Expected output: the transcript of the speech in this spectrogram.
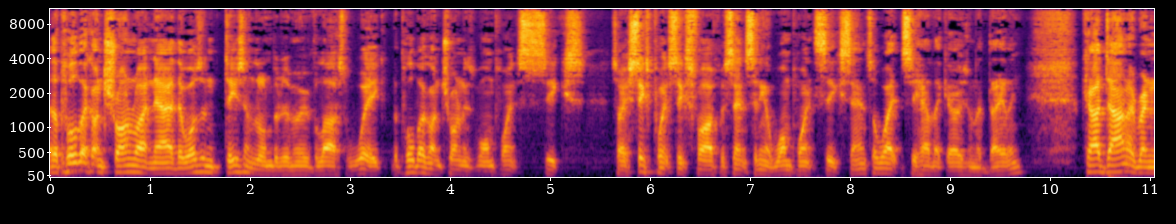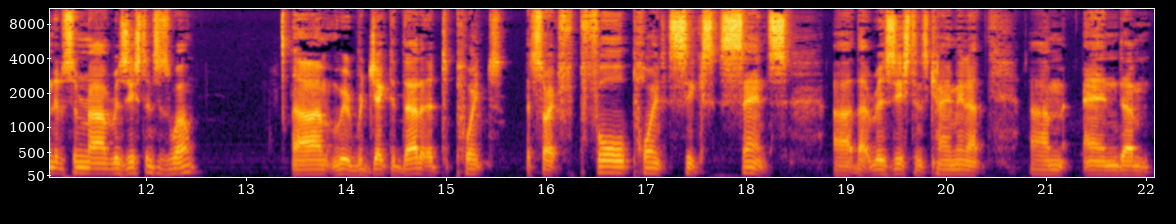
Now, the pullback on Tron right now, there was a decent little bit of move last week. The pullback on Tron is 1.6 Sorry, 6.65%, sitting at 1.6 cents. I'll wait and see how that goes on the daily. Cardano ran into some uh, resistance as well. Um, we rejected that at point, sorry, 4.6 cents. Uh, that resistance came in at, um, and um,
